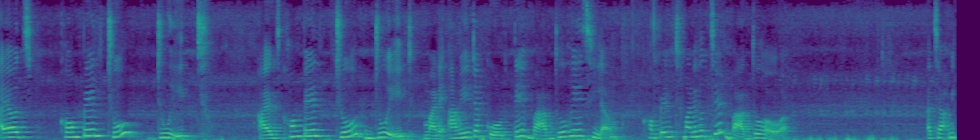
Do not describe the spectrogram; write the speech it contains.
I was compel to do it I was compel to do it মানে আমি এটা করতে বাধ্য হয়েছিলাম। কম্পেলড মানে হচ্ছে বাধ্য হওয়া। আচ্ছা আমি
